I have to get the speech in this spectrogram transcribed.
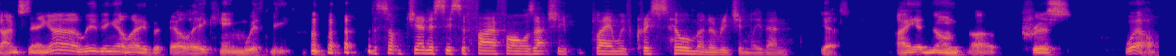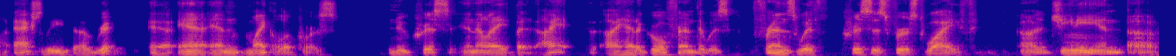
I'm saying, ah, I'm leaving LA, but LA came with me. The sort of genesis of Firefall was actually playing with Chris Hillman originally then. Yes. I had known uh, Chris, well, actually, uh, Rick uh, and, and Michael, of course, knew Chris in LA, but I, I had a girlfriend that was friends with Chris's first wife, uh, Jeannie. And uh,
